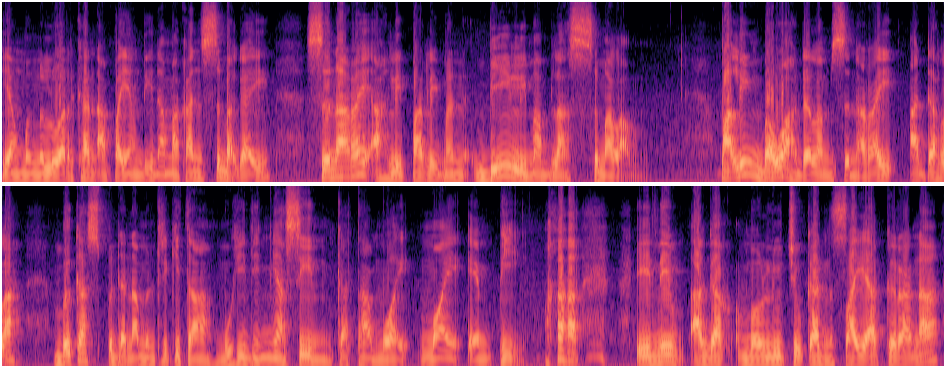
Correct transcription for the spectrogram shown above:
yang mengeluarkan apa yang dinamakan sebagai Senarai Ahli Parlimen B15 semalam. Paling bawah dalam senarai adalah bekas Perdana Menteri kita Muhyiddin Yassin kata Muay, Muay MP. Ini agak melucukan saya kerana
